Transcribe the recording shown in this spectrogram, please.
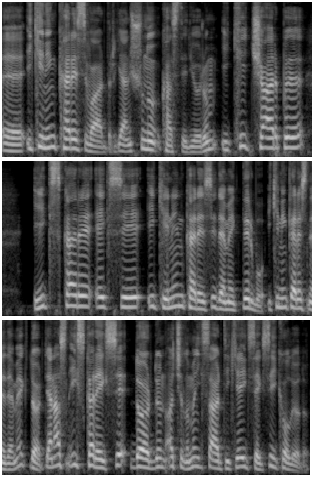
e, 2'nin karesi vardır. Yani şunu kastediyorum. 2 çarpı x kare eksi 2'nin karesi demektir bu. 2'nin karesi ne demek? 4. Yani aslında x kare eksi 4'ün açılımı x artı 2'ye x eksi 2 oluyordu.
